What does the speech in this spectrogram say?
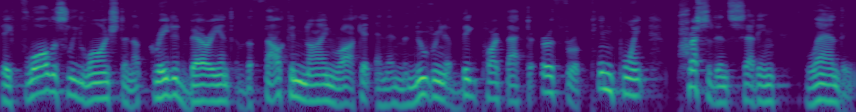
they flawlessly launched an upgraded variant of the Falcon 9 rocket and then maneuvering a big part back to Earth for a pinpoint precedent-setting landing.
